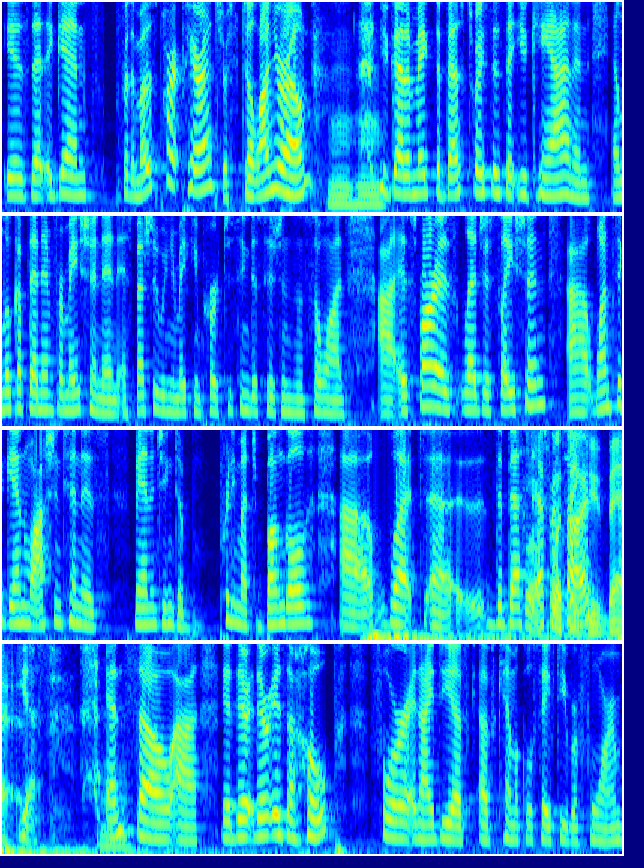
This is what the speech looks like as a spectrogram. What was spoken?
is that again, f- for the most part, parents you're still on your own. Mm-hmm. you got to make the best choices that you can and and look up that information, and especially when you're making purchasing decisions and so on. Uh, as far as legislation, uh, once again, Washington is managing to pretty much bungle uh, what uh, the best Well, efforts what they are. do best. Yes. And so uh, yeah, there, there is a hope for an idea of, of chemical safety reform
